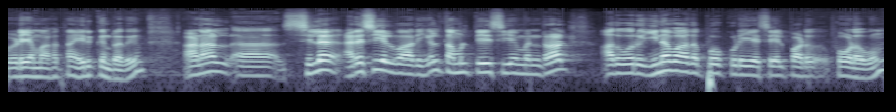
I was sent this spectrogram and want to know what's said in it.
விடயமாகத்தான் இருக்கின்றது. ஆனால் சில அரசியல்வாதிகள் தமிழ் தேசியம் என்றால் அது ஒரு இனவாத போக்குடைய செயல்பாடு போலவும்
